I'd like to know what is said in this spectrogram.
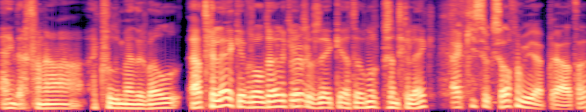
en ik dacht van, ja, ik voelde mij er wel... Hij had gelijk, hè, vooral duidelijkheid. Dus ik had 100% gelijk. Hij kiest ook zelf met wie hij praat, hè?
